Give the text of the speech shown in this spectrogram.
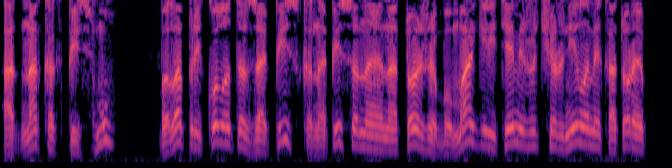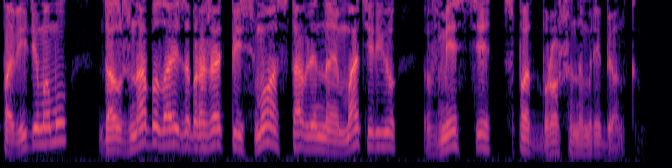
Однако к письму была приколота записка, написанная на той же бумаге и теми же чернилами, которая, по-видимому, должна была изображать письмо, оставленное матерью вместе с подброшенным ребенком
